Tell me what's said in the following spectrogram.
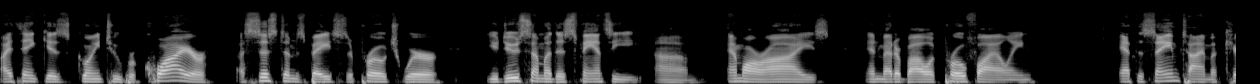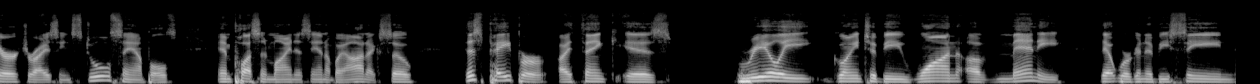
I think is going to require a systems-based approach where you do some of this fancy um, MRIs and metabolic profiling at the same time of characterizing stool samples and plus and minus antibiotics. So this paper, I think, is really going to be one of many that we're going to be seeing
